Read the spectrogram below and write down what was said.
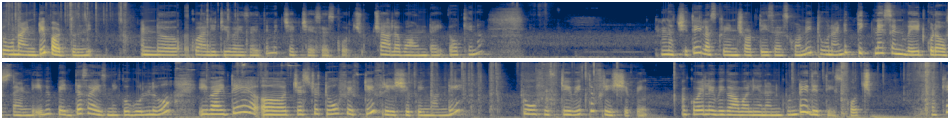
టూ నైంటీ పడుతుంది. అండ్ క్వాలిటీ వైజ్ అయితే మీరు చెక్ చేసేసుకోవచ్చు. చాలా బాగుంటాయి. ఓకేనా? నచ్చితే ఇలా స్క్రీన్ షాట్ తీసేసుకోండి. Two ninety thickness and weight కూడా వస్తాయండి. ఇవి పెద్ద సైజ్ మీకు గుళ్ళు. ఇవైతే just two fifty free shipping అండి. Two fifty with free shipping ఒకవేళ ఇవి కావాలి అని అనుకుంటే ఇది తీసుకోవచ్చు. ఓకే?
